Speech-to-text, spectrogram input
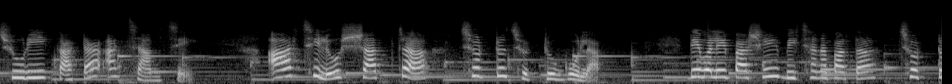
ছুরি, কাটা আর চামচে। আর ছিল সাতটা ছোট্ট ছোট্ট গোলাপ। দেওয়ালের পাশে বিছানা পাতা, ছোট্ট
